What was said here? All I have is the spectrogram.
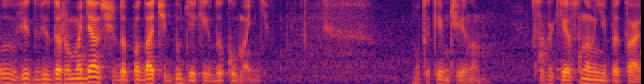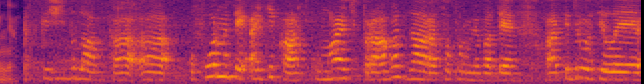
від, громадян щодо подачі будь-яких документів. Ну, таким чином. Це такі основні питання. Скажіть, будь ласка, оформити ID-картку мають право зараз оформлювати підрозділи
